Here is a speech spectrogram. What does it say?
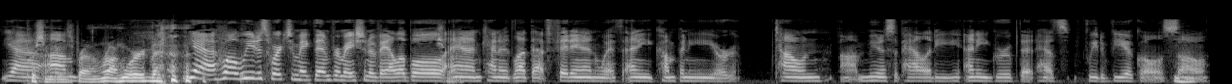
Yeah. pushing um, is probably the wrong word, but yeah, well, we just work to make the information available and kind of let that fit in with any company or town, um, municipality, any group that has fleet of vehicles. So, Mhm.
